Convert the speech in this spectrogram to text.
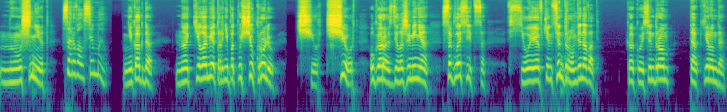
«Ну уж нет», — сорвался Мэл. «Никогда. На километр не подпущу к рулю. Черт, черт, угораздило же меня согласиться. Все Эвкин синдром виноват». «Какой синдром?» Так, ерунда,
